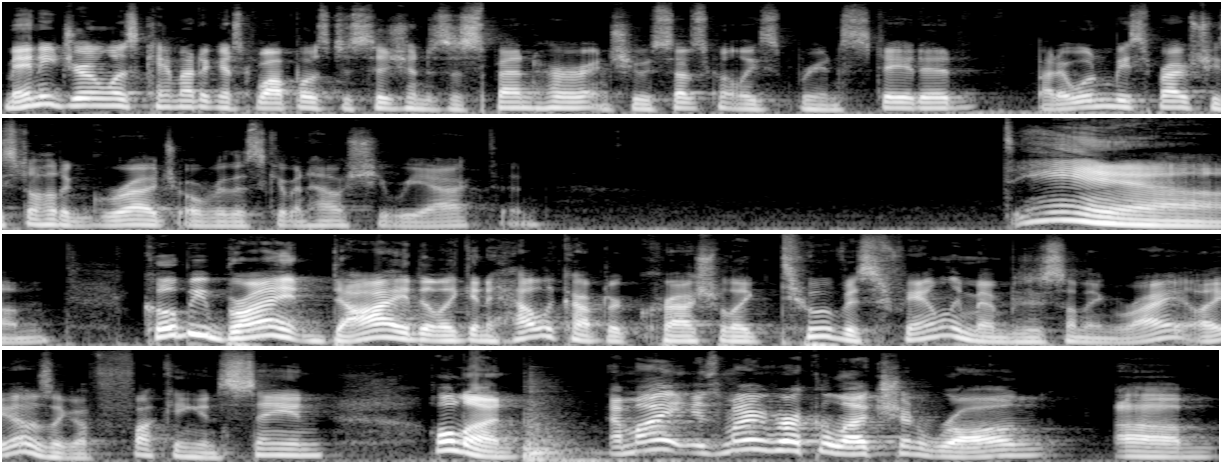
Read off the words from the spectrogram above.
Many journalists came out against WAPO's decision to suspend her, and she was subsequently reinstated. But I wouldn't be surprised if she still had a grudge over this given how she reacted. Damn. Kobe Bryant died like in a helicopter crash with like two of his family members or something, right? Like that was like a fucking insane. Hold on. Am I is my recollection wrong? Um,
